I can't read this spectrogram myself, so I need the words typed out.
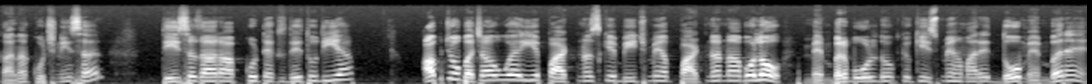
कहना, कुछ नहीं सर, तीस हज़ार आपको टैक्स दे तो दिया। अब जो बचा हुआ है ये पार्टनर्स के बीच में, अब पार्टनर ना बोलो मेंबर बोल दो, क्योंकि इसमें हमारे दो मेंबर हैं,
